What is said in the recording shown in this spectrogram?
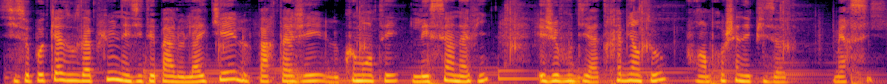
Si ce podcast vous a plu, n'hésitez pas à le liker, le partager, le commenter, laisser un avis et je vous dis à très bientôt pour un prochain épisode. Merci.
